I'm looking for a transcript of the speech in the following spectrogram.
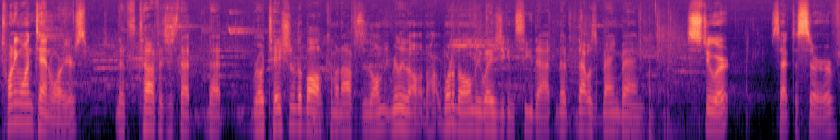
21 10 Warriors. That's tough. It's just that, that rotation of the ball coming off is the only, really the, one of the only ways you can see that. That, that was bang bang. Stewart set to serve.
